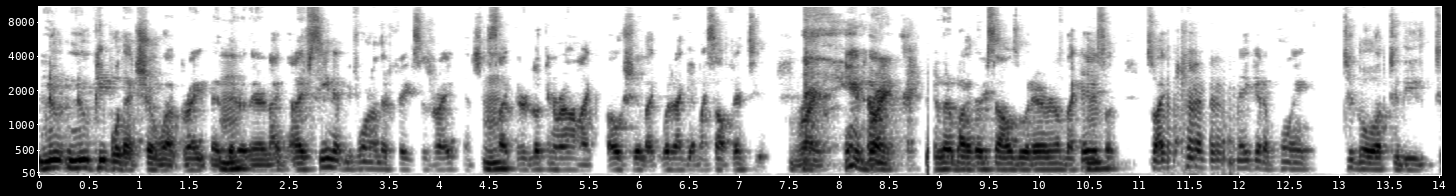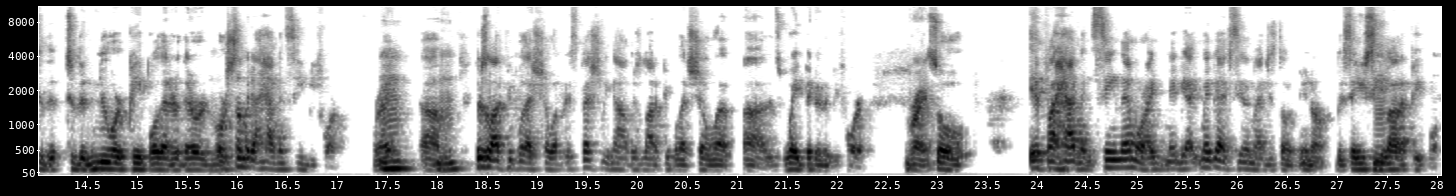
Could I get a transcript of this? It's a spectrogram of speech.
new new people that show up, right? That, mm-hmm. that are there, and I, have seen it before on their faces, right? It's just mm-hmm. like they're looking around, like, oh shit, like what did I get myself into? Right. you know, right. They're there by themselves or whatever. And I'm like, hey, mm-hmm. so so I try to make it a point to go up to the to the to the newer people that are there or somebody I haven't seen before right? Mm-hmm. Um, mm-hmm. There's a lot of people that show up, especially now. There's a lot of people that show up. Uh, it's way bigger than before. Right. So if I haven't seen them, or I maybe I, maybe I've seen them, I just don't. You know, they say you see mm-hmm. a lot of people,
